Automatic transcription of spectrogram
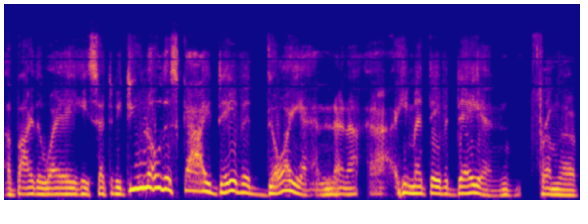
uh, by the way, he said to me, "Do you know this guy, David Dayen?" And uh, he met David Dayen from the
